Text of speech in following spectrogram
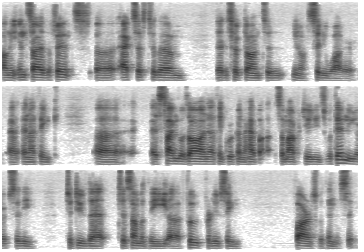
on the inside of the fence, uh, access to them that is hooked on to you know city water, and I think uh, as time goes on, I think we're going to have some opportunities within New York City to do that to some of the uh, food producing farms within the city.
